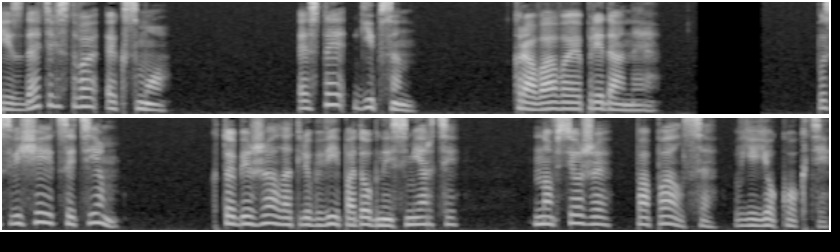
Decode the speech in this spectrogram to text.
Издательство «Эксмо». С.Т. Гибсон. «Кровавое преданное». Посвящается тем, кто бежал от любви подобной смерти, но все же попался в ее когти.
